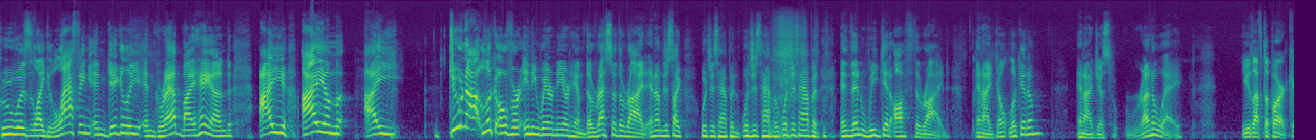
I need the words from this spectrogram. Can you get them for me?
who was like laughing and giggly and grabbed my hand, I I am I do not look over anywhere near him the rest of the ride. And I'm just like, what just happened? What just happened? What just happened? And then we get off the ride and I don't look at him and I just run away. You left the park.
